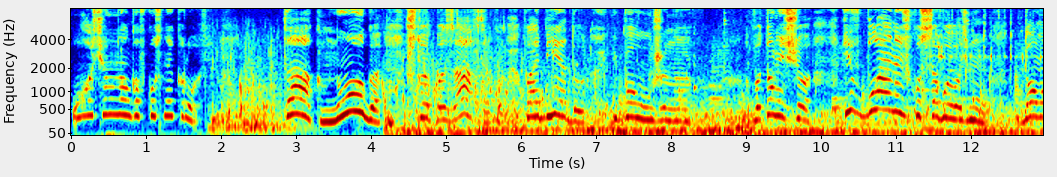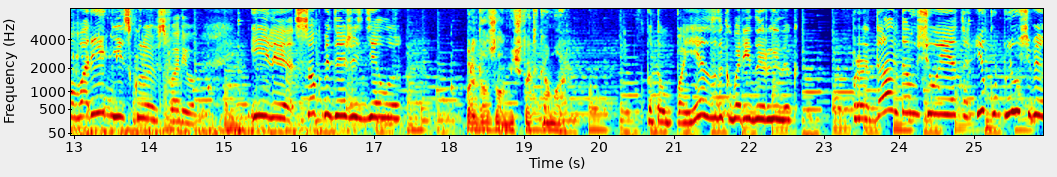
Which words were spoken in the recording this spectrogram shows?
очень много вкусной крови. Так много, что я пообедаю и поужинаю. А потом еще и в баночку с собой возьму. Дома варенье из крови сварю. Или сок медвежий сделаю. Продолжал мечтать комар. Потом поеду на комариный рынок Продам там все это и куплю себе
